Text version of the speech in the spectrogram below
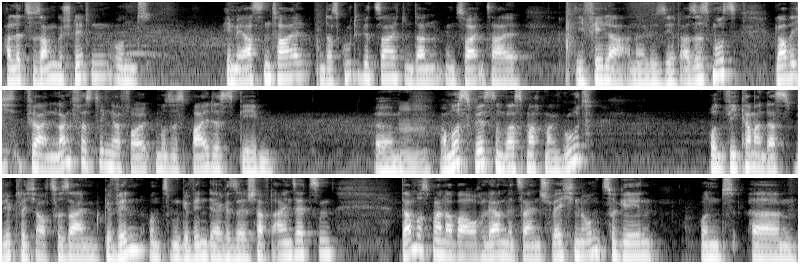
alle zusammengeschnitten und im ersten Teil und das Gute gezeigt und dann im zweiten Teil die Fehler analysiert. Also es muss, glaube ich, für einen langfristigen Erfolg muss es beides geben. Ähm, mhm. Man muss wissen, was macht man gut und wie kann man das wirklich auch zu seinem Gewinn und zum Gewinn der Gesellschaft einsetzen. Da muss man aber auch lernen, mit seinen Schwächen umzugehen und ähm,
